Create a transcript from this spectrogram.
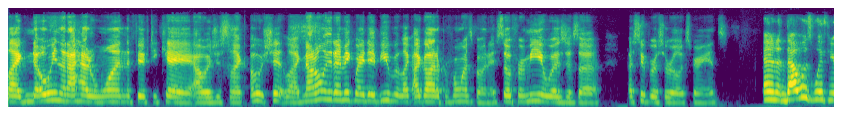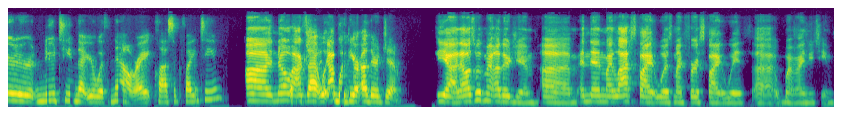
like knowing that I had won the 50k, I was just like, oh shit! Like not only did I make my debut, but like I got a performance bonus. So for me, it was just a a super surreal experience. And that was with your new team that you're with now, right? Classic Fight Team. Uh, no, actually, that with, with your other gym. Yeah, that was with my other gym. Um, and then my last fight was my first fight with uh my new team.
